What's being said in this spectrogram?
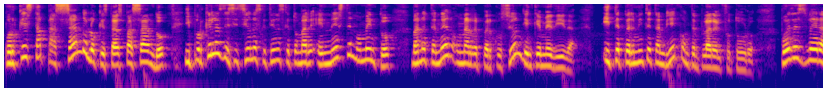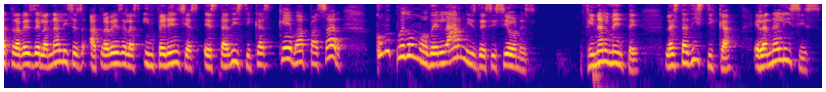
por qué está pasando lo que estás pasando y por qué las decisiones que tienes que tomar en este momento van a tener una repercusión y en qué medida y te permite también contemplar el futuro. Puedes ver a través del análisis, a través de las inferencias estadísticas, qué va a pasar. ¿Cómo puedo modelar mis decisiones? Finalmente, la estadística, el análisis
